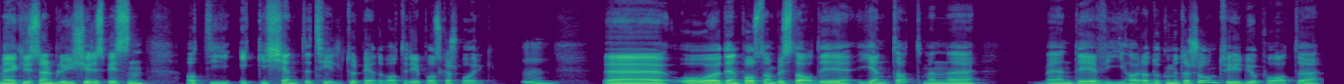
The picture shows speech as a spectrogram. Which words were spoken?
med krysseren Blücher i spissen, at de ikke kjente til torpedobatteriet på Oscarsborg. Mm. Eh, og den påstanden blir stadig gjentatt, men, eh, men, det vi har av dokumentasjon, tyder jo på at det, eh,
